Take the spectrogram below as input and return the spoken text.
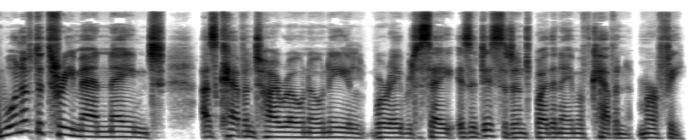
one of the three men named as Kevin Tyrone O'Neill, we're able to say, is a dissident by the name of Kevin Murphy.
